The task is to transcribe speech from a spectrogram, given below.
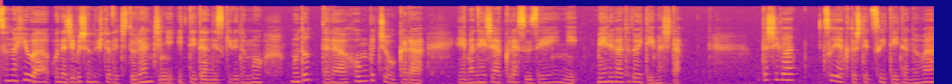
その日は同じ部署の人たちとランチに行っていたんですけれども戻ったら本部長から、えマネージャークラス全員にメールが届いていました私が通訳としてついていたのは、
